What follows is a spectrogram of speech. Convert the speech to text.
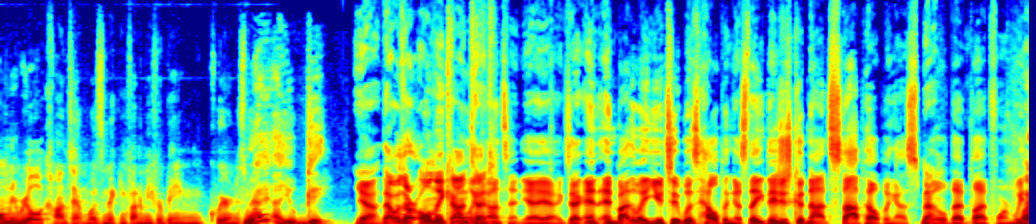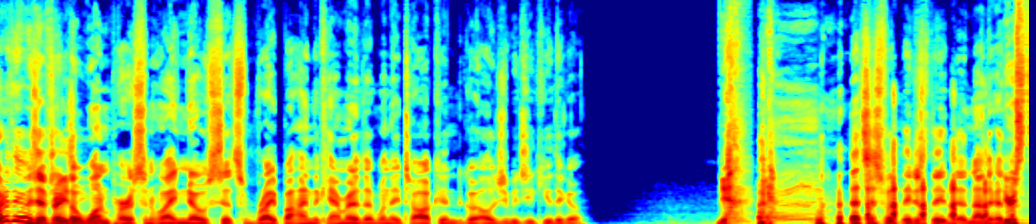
only real content was making fun of me for being queer and Hispanic. Why are you gay? Yeah, that was our only content. Only content. Yeah, yeah, exactly. And, and by the way, YouTube was helping us. They, they just could not stop helping us build that platform. We, Why do they always have to get Crazy. the one person who I know sits right behind the camera that when they talk and go LGBTQ, they go, Yeah. That's just what they just they, they nod their head. Here's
